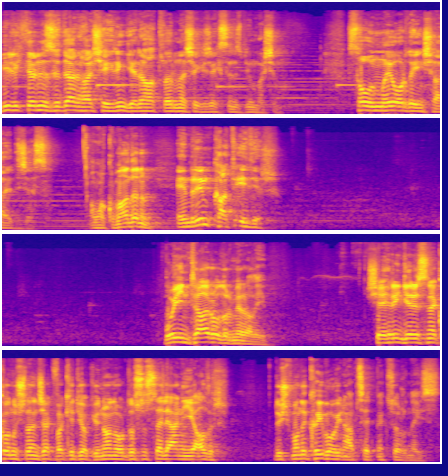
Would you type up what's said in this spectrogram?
Birliklerinizi derhal şehrin geri hatlarına çekeceksiniz binbaşım. Savunmayı orada inşa edeceğiz. Ama kumandanım Emrim kat'idir. bu intihar olur Miralay'ım. Şehrin gerisine konuşlanacak vakit yok. Yunan ordusu Selanik'i alır. Düşmanı kıyı boyuna hapsetmek zorundayız.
